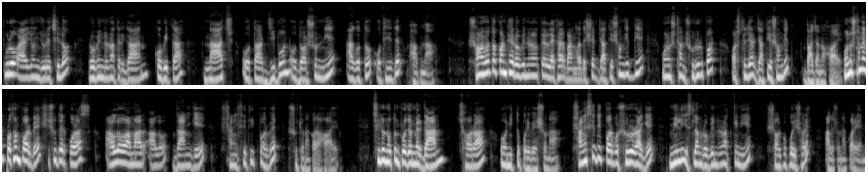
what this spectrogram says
পুরো আয়োজন জুড়ে ছিল রবীন্দ্রনাথের গান, কবিতা, নাচ ও তার জীবন ও দর্শন নিয়ে আগত অতিথিদের ভাবনা। সমবেত কণ্ঠে রবীন্দ্রনাথের লেখা বাংলাদেশের জাতীয় সংগীত দিয়ে অনুষ্ঠান শুরুর পর অস্ট্রেলিয়ার জাতীয় সংগীত বাজানো হয়। অনুষ্ঠানের প্রথম পর্বে শিশুদের কোরাস, আলো আমার আলো গান গেয়ে সাংস্কৃতিক পর্বের সূচনা করা হয়। ছিল নতুন প্রজন্মের গান ছড়া ও নৃত্য পরিবেশনা। সাংস্কৃতিক পর্ব শুরুর আগে মিলি ইসলাম রবীন্দ্রনাথকে নিয়ে স্বল্প পরিসরে আলোচনা করেন।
